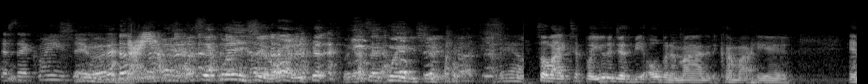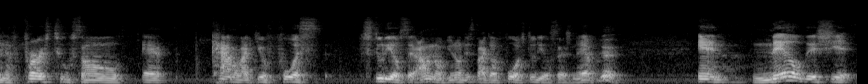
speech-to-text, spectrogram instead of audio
That's that queen shit, bro. Damn. That's that queen shit, right? That's that queen shit. So like to, for you to just be open minded to come out here and in the first two songs at kind of like your fourth studio set. I don't know if you know this like a fourth studio session ever. Good. And nail this shit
